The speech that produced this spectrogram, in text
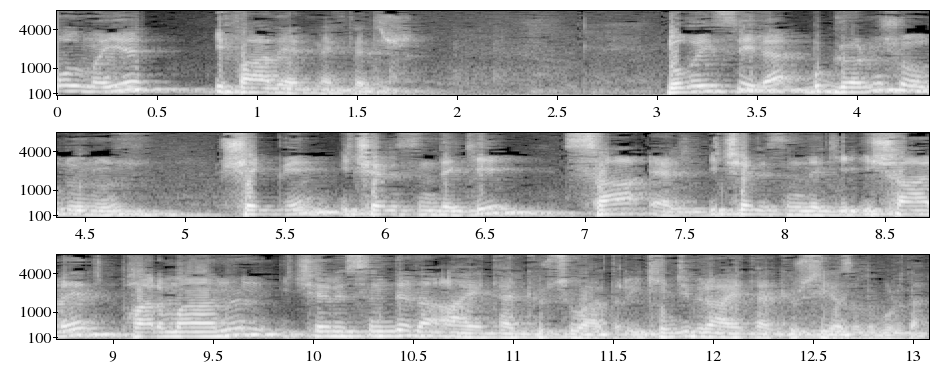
olmayı ifade etmektedir. Dolayısıyla bu görmüş olduğunuz şeklin içerisindeki sağ el içerisindeki işaret parmağının içerisinde de ayetel kürsü vardır. İkinci bir ayetel kürsü yazılı burada.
